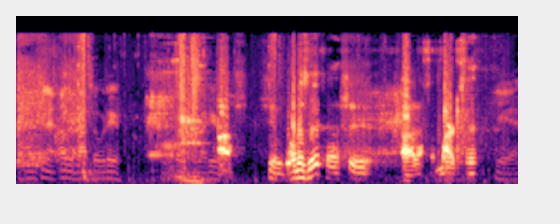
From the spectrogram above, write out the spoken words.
What's in that other box over there? There's a person Right here. Oh, shit. What was this? Oh, shit. Oh, that's a marksman. Yeah.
